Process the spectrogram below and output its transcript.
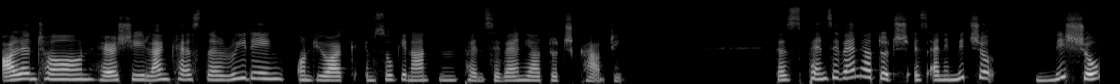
Allentown, Hershey, Lancaster, Reading und York im sogenannten Pennsylvania Dutch County. Das Pennsylvania Dutch ist eine Mitschu Mischung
